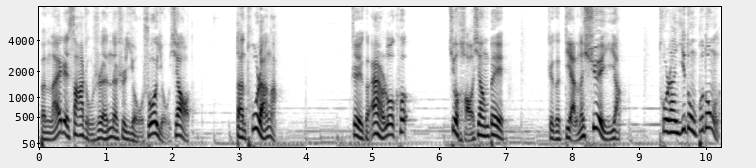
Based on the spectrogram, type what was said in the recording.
本来这仨主持人呢是有说有笑的，但突然啊，这个埃尔洛克就好像被这个点了穴一样，突然一动不动了，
